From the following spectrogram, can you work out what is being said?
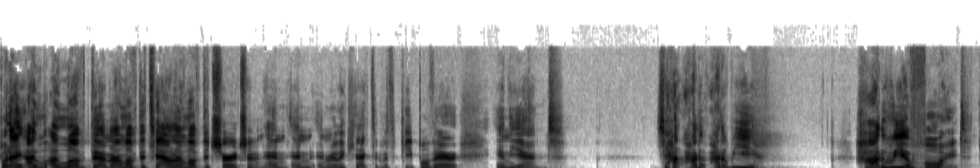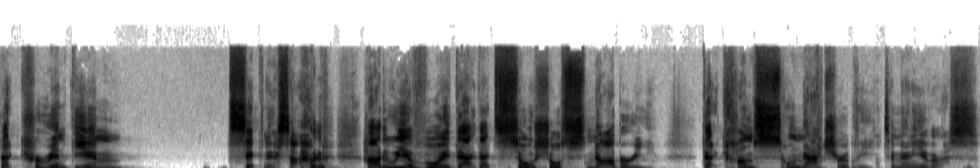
but I, I, I loved them. I loved the town. I loved the church and, and, and, and really connected with the people there in the end. So, how, how, do, how, do we, how do we avoid that Corinthian sickness? How do, how do we avoid that, that social snobbery that comes so naturally to many of us?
